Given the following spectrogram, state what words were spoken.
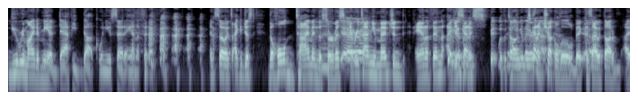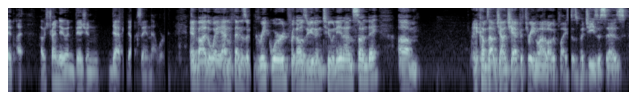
You reminded me of Daffy Duck when you said anothen, and so it's I could just the whole time in the service, Yeah, every right. time you mentioned anothen, I just kind of spit with the tongue in there. just kind of chuckled a little bit because Yeah. I would thought I, I I was trying to envision Daffy Duck saying that word. And by the way, anothen is a Greek word for those of you who didn't tune in on Sunday. Um, and it comes out in John chapter 3 and a lot of other places. But Jesus says,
